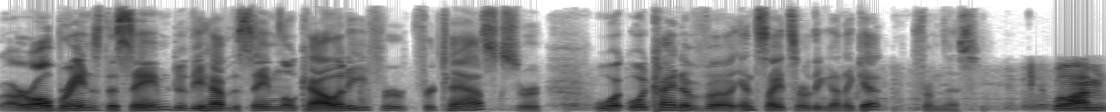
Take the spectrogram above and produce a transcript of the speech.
are all brains the same? Do they have the same locality for, for tasks, or what what kind of uh, insights are they going to get from this? Well, I'm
